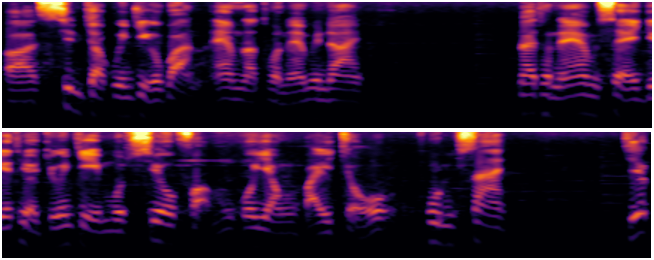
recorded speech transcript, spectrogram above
À, xin chào quý anh chị các bạn, em là Thuần Em Hyundai. Nay Thuần Em sẽ giới thiệu cho quý anh chị một siêu phẩm của dòng 7 chỗ full size. Chiếc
